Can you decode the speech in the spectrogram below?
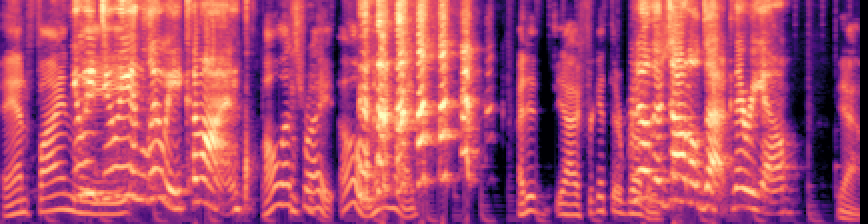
And finally, Huey, Dewey, and Louie. Come on. Oh, that's right. Oh, never mind. I did. Yeah, I forget their brother. No, they're Donald Duck. There we go. Yeah.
